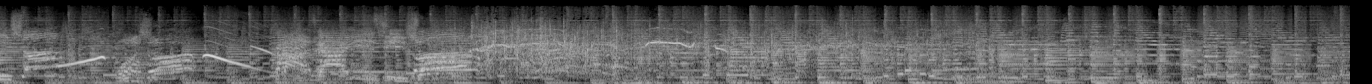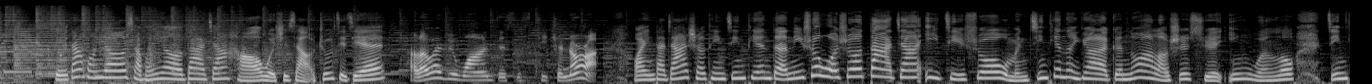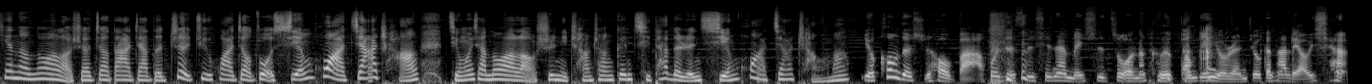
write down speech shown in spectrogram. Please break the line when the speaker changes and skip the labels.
你说，
我说，大家一起说。
各位大朋友、小朋友，大家好，我是小猪姐姐。
Hello everyone, this is Teacher Nora.
欢迎大家收听今天的你说我说，大家一起说。我们今天呢又要来跟诺亚老师学英文喽。今天呢，诺亚老师要教大家的这句话叫做“闲话家常”。请问一下，诺亚老师，你常常跟其他的人闲话家常吗？
有空的时候吧，或者是现在没事做，那可能旁边有人就跟他聊一下。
